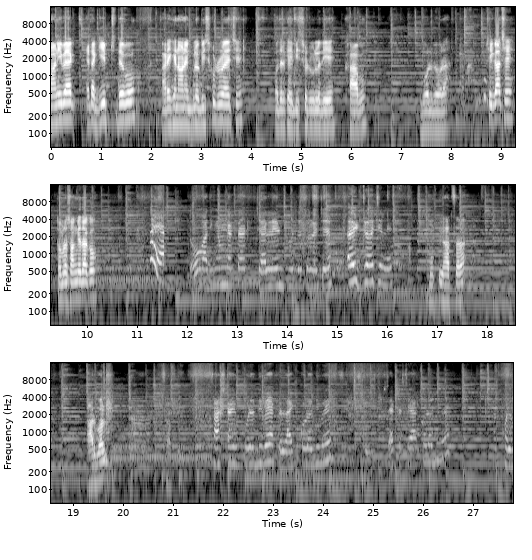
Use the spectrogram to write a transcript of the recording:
মানি ব্যাগ একটা গিফট দেব। আর এখানে অনেকগুলো বিস্কুট রয়েছে। ওদেরকে এই বিস্কুটগুলো দিয়ে খাওয়াবো। বলবে ওরা। ঠিক আছে তোমরা সঙ্গে থাকো। মুক্তি হাত আমরা আর বল সাবস্ক্রাইব করে দিবে একটা লাইক করে দিবে একটা শেয়ার করে দিবে আর ফলো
